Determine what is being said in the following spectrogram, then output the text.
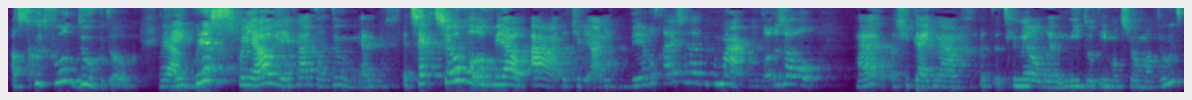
als het goed voelt, doe ik het ook. Ja. ik wist voor jou, jij gaat dat doen. En het zegt zoveel over jou, A, dat jullie aan die wereldreizen hebben gemaakt. Want dat is al, hè, als je kijkt naar het, het gemiddelde, niet wat iemand zomaar doet.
